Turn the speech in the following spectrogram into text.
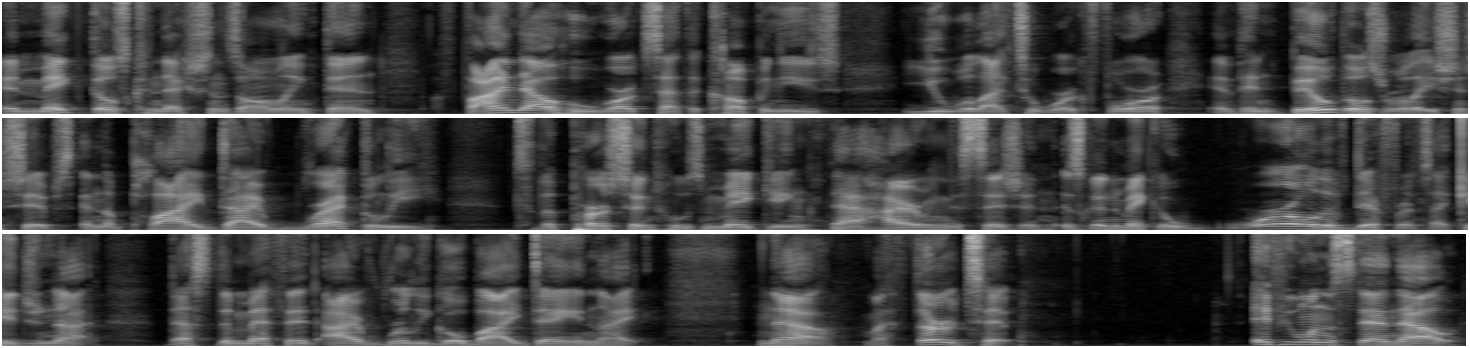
and make those connections on LinkedIn find out who works at the companies you would like to work for, and then build those relationships and apply directly to the person who's making that hiring decision. It's going to make a world of difference. I kid you not. That's the method I really go by day and night. Now, my third tip if you want to stand out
